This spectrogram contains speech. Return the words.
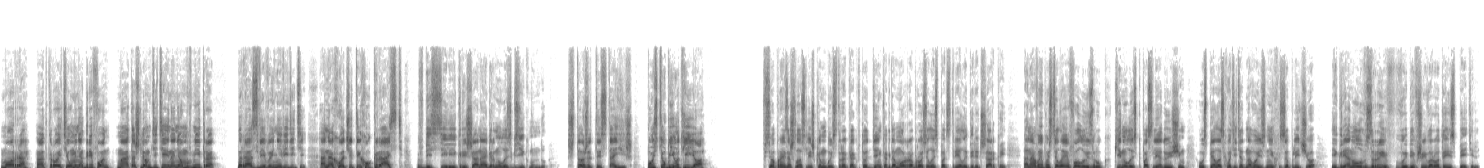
«Морра, откройте, у меня грифон! Мы отошлем детей на нем в Митро...» «Разве вы не видите? Она хочет их украсть!» В бессилии Кришана обернулась к Зигмунду. «Что же ты стоишь? Пусть убьют ее!» Все произошло слишком быстро, как в тот день, когда Морра бросилась под стрелы перед Шаркой. Она выпустила Эфолу из рук, кинулась к последующим, успела схватить одного из них за плечо, и грянул взрыв, выбивший ворота из петель.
